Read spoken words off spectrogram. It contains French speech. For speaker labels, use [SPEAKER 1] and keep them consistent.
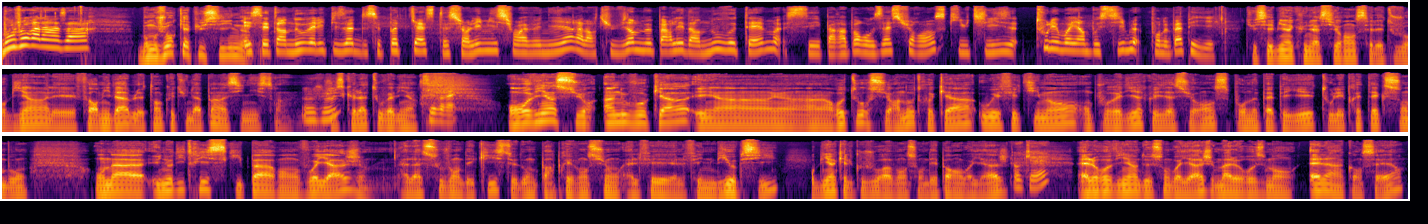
[SPEAKER 1] Bonjour Alain Hazard.
[SPEAKER 2] Bonjour Capucine.
[SPEAKER 1] Et c'est un nouvel épisode de ce podcast sur l'émission à venir. Alors tu viens de me parler d'un nouveau thème, c'est par rapport aux assurances qui utilisent tous les moyens possibles pour ne pas payer.
[SPEAKER 2] Tu sais bien qu'une assurance, elle est toujours bien, elle est formidable tant que tu n'as pas un sinistre.
[SPEAKER 1] Mhm.
[SPEAKER 2] Jusque-là, tout va bien.
[SPEAKER 1] C'est vrai.
[SPEAKER 2] On revient sur un nouveau cas et un, un retour sur un autre cas où effectivement on pourrait dire que les assurances pour ne pas payer, tous les prétextes sont bons. On a une auditrice qui part en voyage, elle a souvent des kystes, donc par prévention elle fait, elle fait une biopsie, bien quelques jours avant son départ en voyage. Elle revient de son voyage, malheureusement elle a un cancer.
